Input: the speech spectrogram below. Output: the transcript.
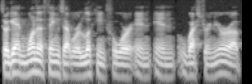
So again, one of the things that we're looking for in, in Western Europe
